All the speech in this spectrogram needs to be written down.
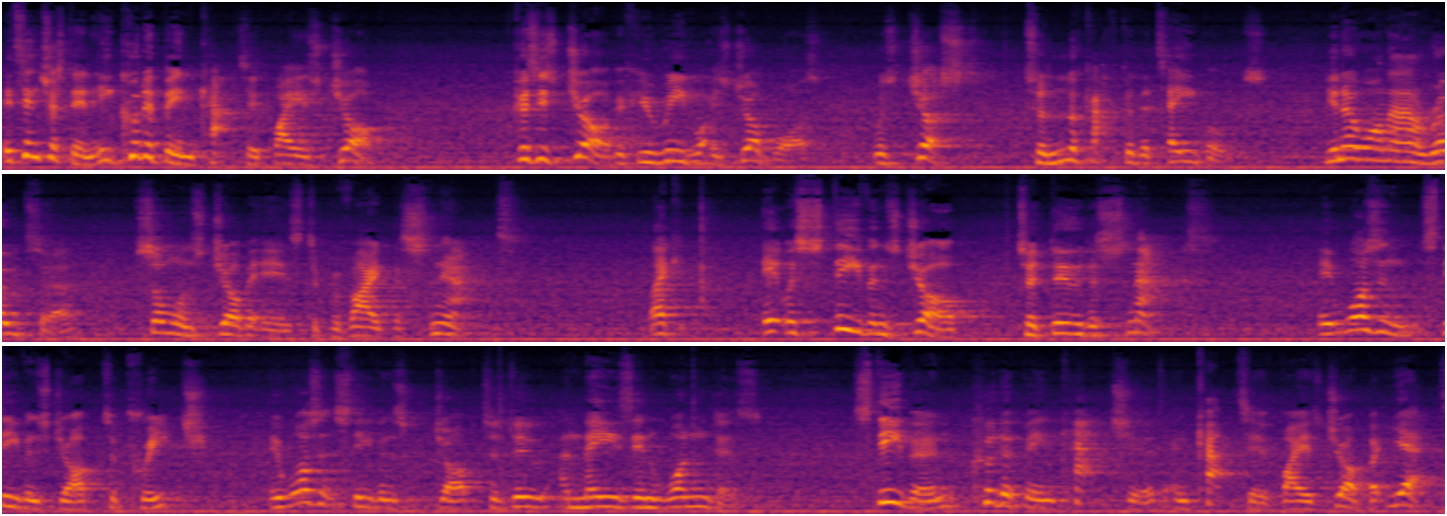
It's interesting, he could have been captive by his job. Because his job, if you read what his job was, was just to look after the tables. You know, on our rota, someone's job it is to provide the snacks. Like, it was Stephen's job to do the snacks. It wasn't Stephen's job to preach. It wasn't Stephen's job to do amazing wonders. Stephen could have been captured and captive by his job, but yet,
